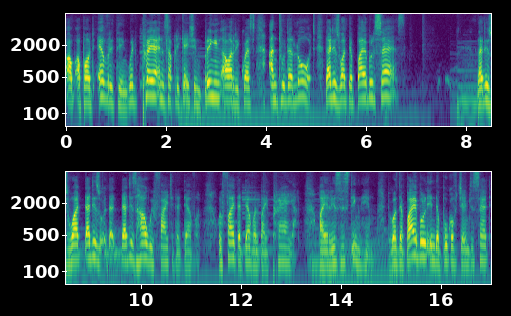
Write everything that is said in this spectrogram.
about everything with prayer and supplication, bringing our request unto the Lord. That is what the Bible says. That is what that is that, that is how we fight the devil. We fight the devil by prayer, by resisting him. Because the Bible in the book of James said,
